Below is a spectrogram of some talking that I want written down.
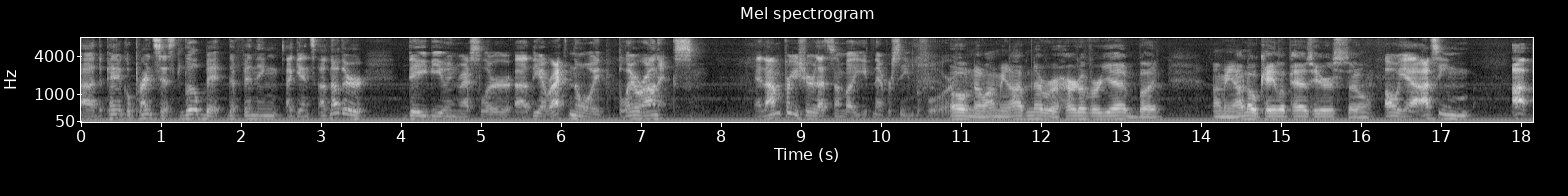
uh, the Pinnacle Princess Lil Bit defending against another debuting wrestler, uh, the Arachnoid Blair Onyx. And I'm pretty sure that's somebody you've never seen before. Oh no, I mean I've never heard of her yet, but I mean I know Caleb has hers, so Oh yeah, I've seen. I,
